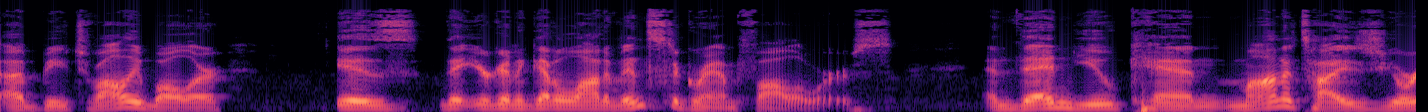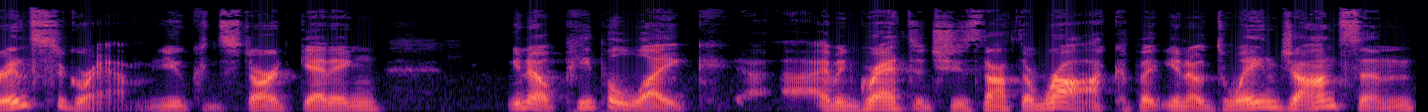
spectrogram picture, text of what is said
uh, beach volleyballer, is that you're going to get a lot of Instagram followers, and then you can monetize your Instagram. You can start getting, you know, people like. I mean, granted, she's not The Rock, but you know, Dwayne Johnson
